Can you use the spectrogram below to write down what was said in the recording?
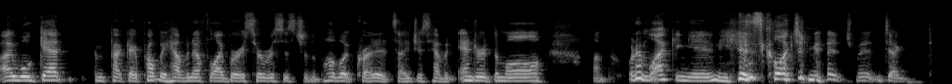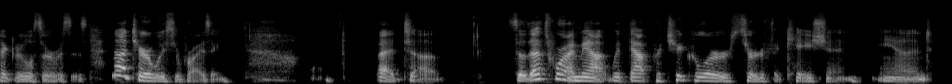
I will get, in fact, I probably have enough library services to the public credits. I just haven't entered them all. Um, what I'm lacking in is collection management and tech, technical services. Not terribly surprising. But uh, so that's where I'm at with that particular certification. And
